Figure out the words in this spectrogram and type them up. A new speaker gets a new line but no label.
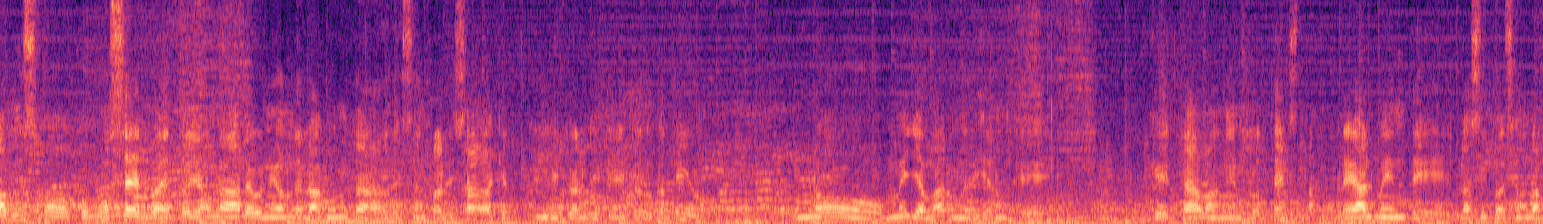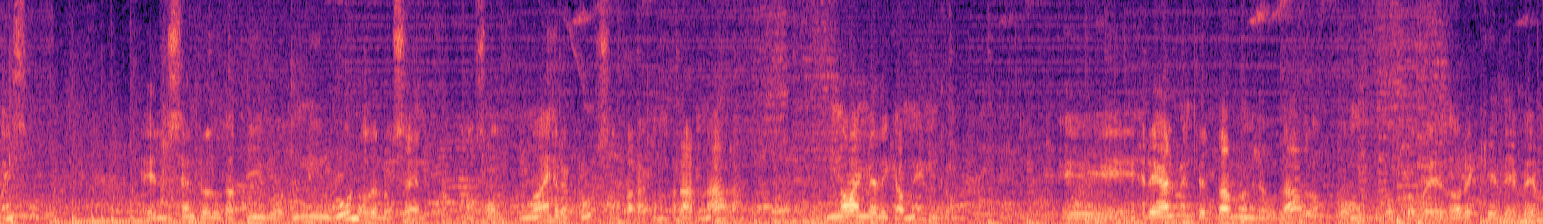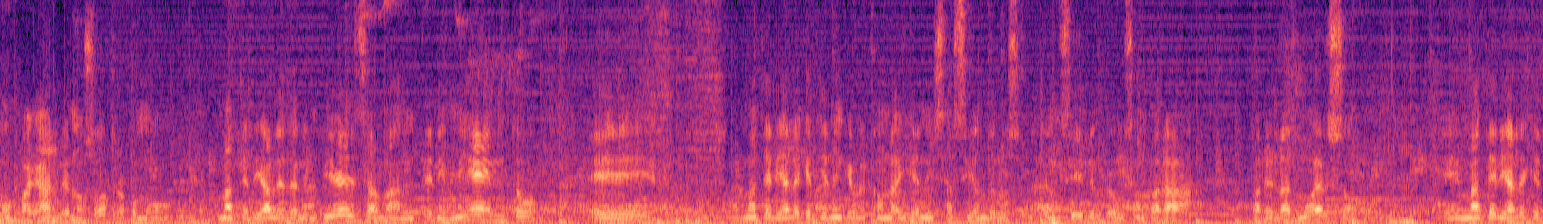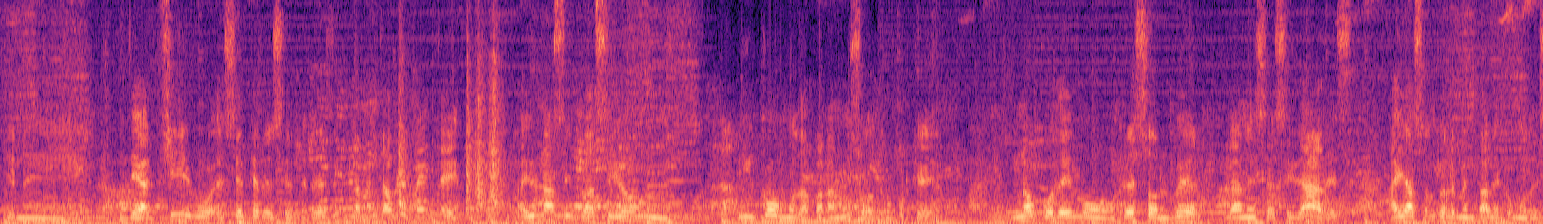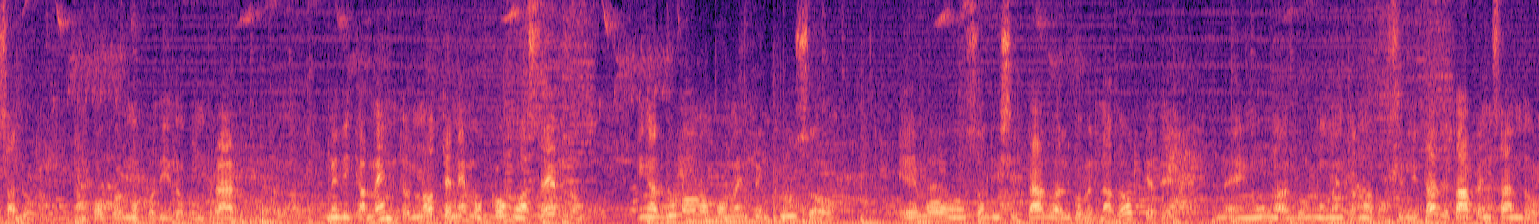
Ahora mismo, como observa, estoy en una reunión de la Junta Descentralizada que invitó el Distrito Educativo. No me llamaron, me dijeron que, estaban en protesta. Realmente la situación es la misma. El centro educativo, ninguno de los centros, no, no hay recursos para comprar nada, no hay medicamentos realmente estamos endeudados con los proveedores que debemos pagarle nosotros, como materiales de limpieza, mantenimiento, eh, materiales que tienen que ver con la higienización de los utensilios que usan para, para el almuerzo, eh, materiales que tienen de archivo, etcétera, etcétera. Lamentablemente hay una situación incómoda para nosotros porque no podemos resolver las necesidades. Hay asuntos elementales como de salud, tampoco hemos podido comprar medicamentos, no tenemos cómo hacerlo. En algunos momentos incluso hemos solicitado al gobernador que en algún momento nos facilitado. Estaba pensando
